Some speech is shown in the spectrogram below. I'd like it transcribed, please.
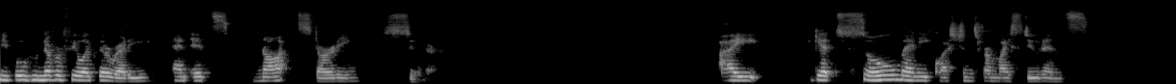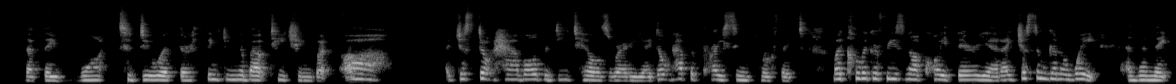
people who never feel like they're ready, and it's not starting sooner. I get so many questions from my students that they want to do it. They're thinking about teaching, but ah, oh, I just don't have all the details ready. I don't have the pricing perfect. My calligraphy's not quite there yet. I just am going to wait. And then they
